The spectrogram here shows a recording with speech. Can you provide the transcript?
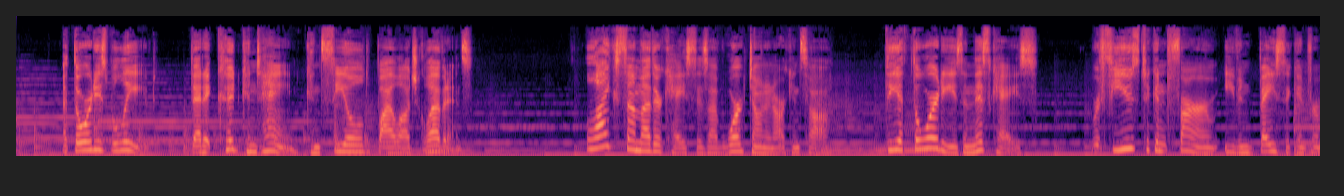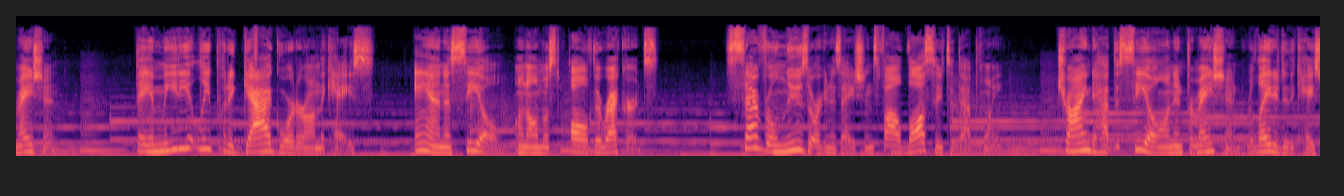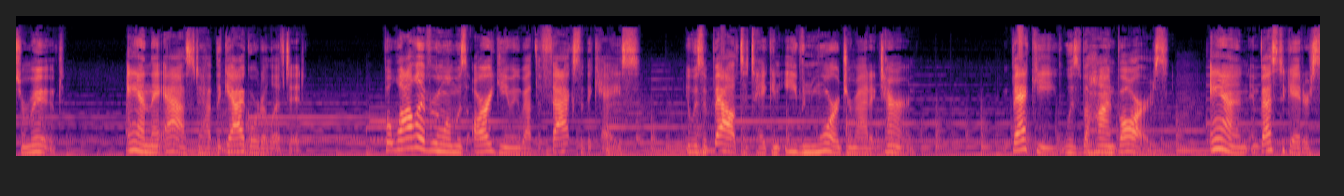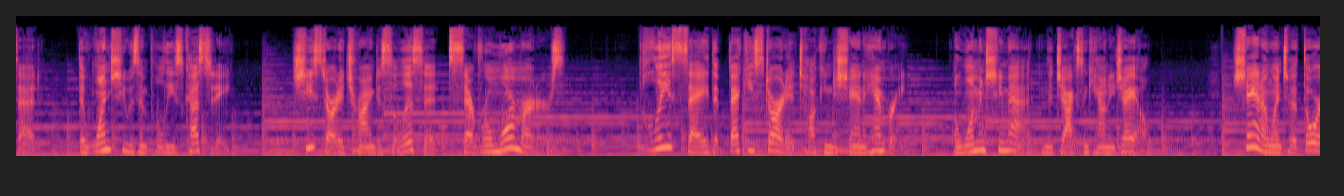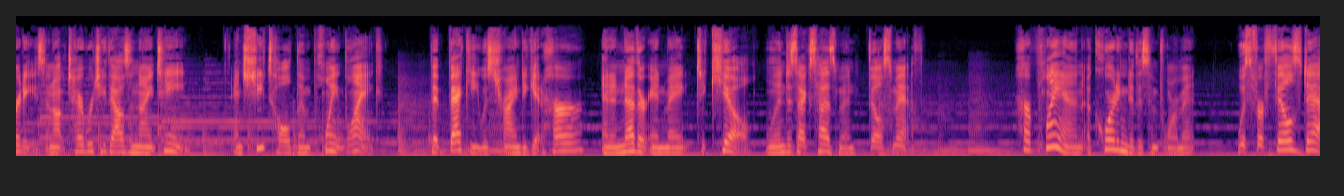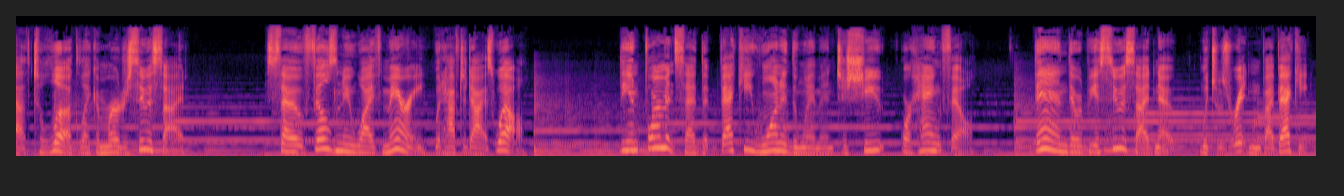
authorities believed that it could contain concealed biological evidence. Like some other cases I've worked on in Arkansas, the authorities in this case refused to confirm even basic information. They immediately put a gag order on the case and a seal on almost all of the records. Several news organizations filed lawsuits at that point, trying to have the seal on information related to the case removed, and they asked to have the gag order lifted. But while everyone was arguing about the facts of the case, it was about to take an even more dramatic turn. Becky was behind bars, and investigators said that once she was in police custody, she started trying to solicit several more murders. Police say that Becky started talking to Shanna Hembry, a woman she met in the Jackson County Jail. Shanna went to authorities in October 2019, and she told them point blank that Becky was trying to get her and another inmate to kill Linda's ex husband, Phil Smith. Her plan, according to this informant, was for Phil's death to look like a murder suicide. So Phil's new wife, Mary, would have to die as well. The informant said that Becky wanted the women to shoot or hang Phil. Then there would be a suicide note, which was written by Becky.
